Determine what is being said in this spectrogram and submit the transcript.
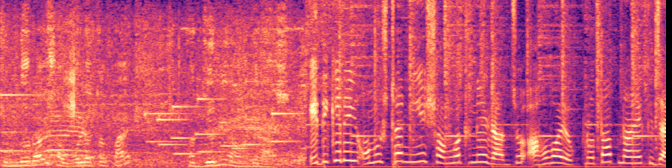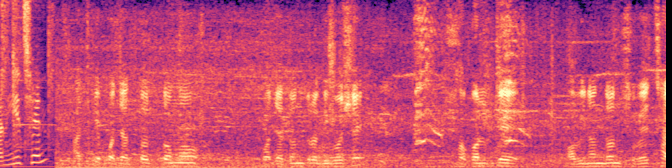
সুন্দর হয় সফলতা পায় তার জন্যই আমাদের আশা। এদিকের এই অনুষ্ঠান নিয়ে সংগঠনের রাজ্য আহ্বায়ক প্রতাপ নায়ক জানিয়েছেন আজকে পঁচাত্তরতম প্রজাতন্ত্র দিবসে সকলকে অভিনন্দন শুভেচ্ছা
